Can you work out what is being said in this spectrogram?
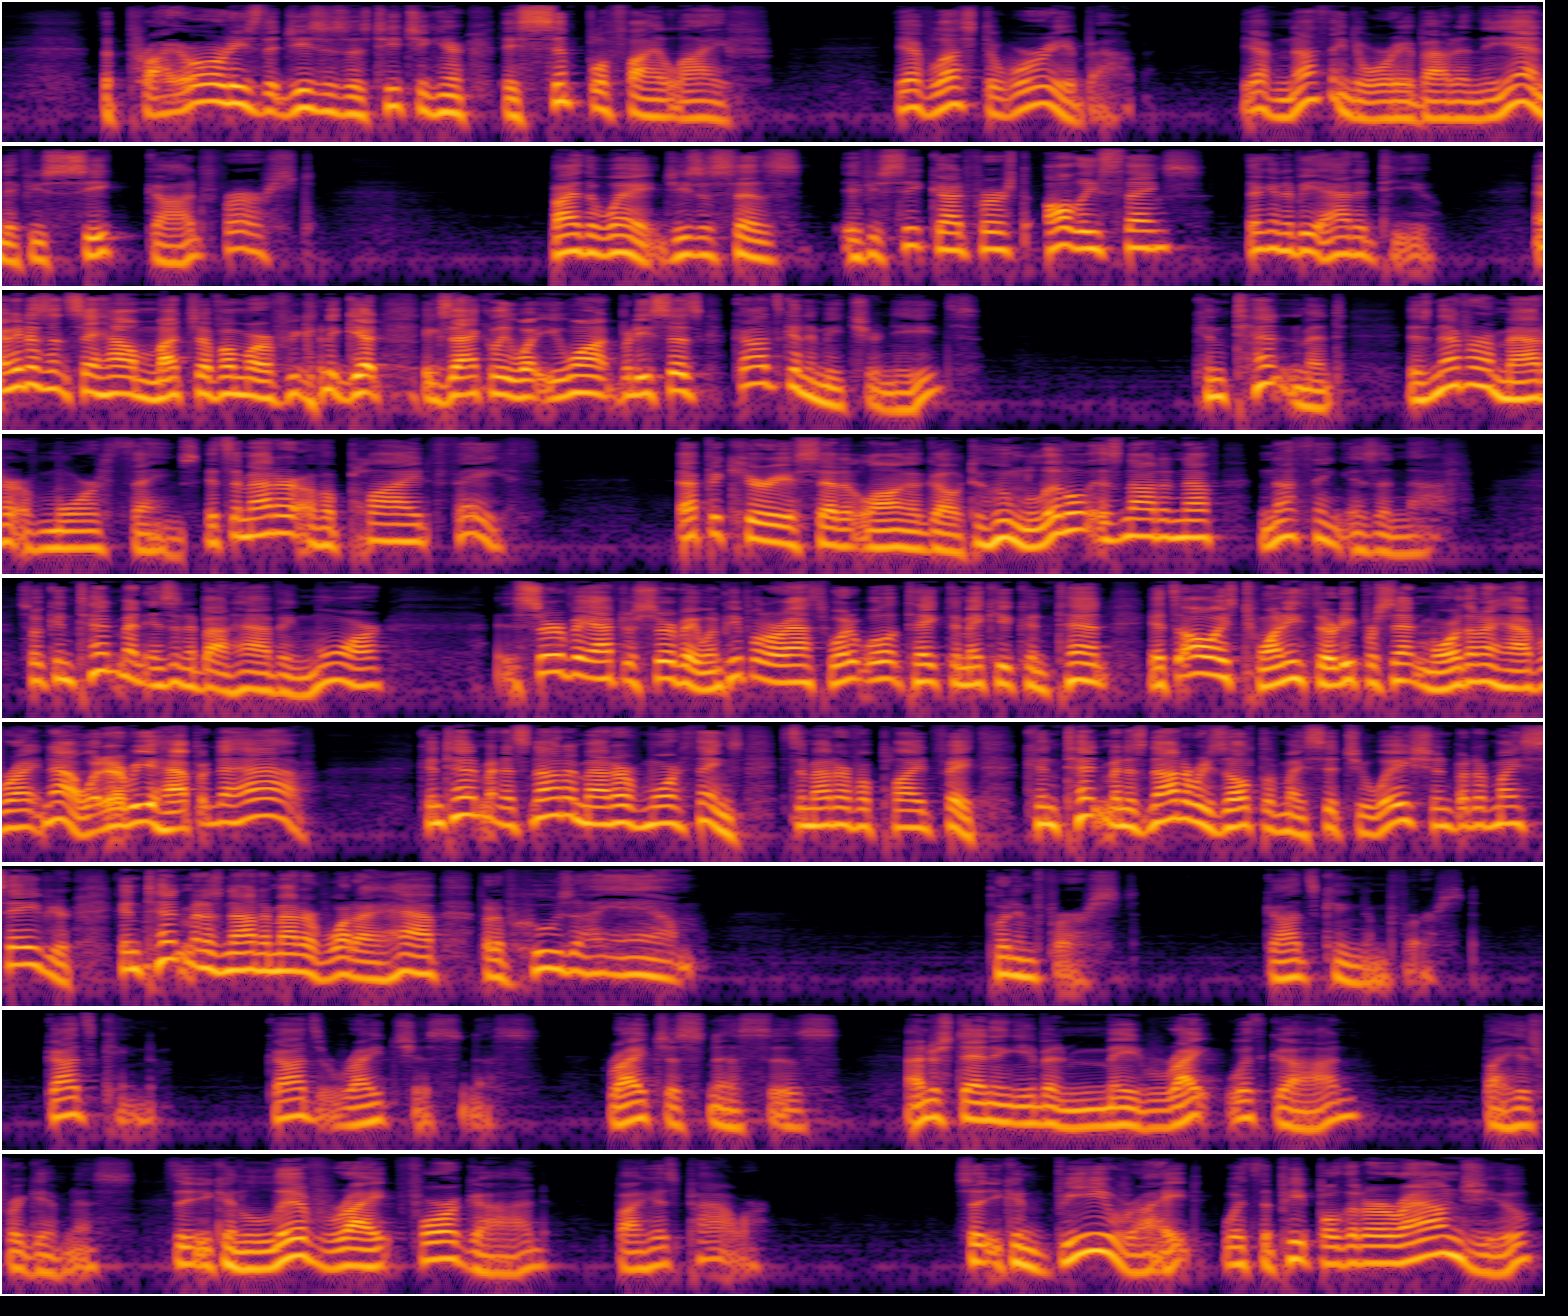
The priorities that Jesus is teaching here, they simplify life. You have less to worry about. You have nothing to worry about in the end if you seek God first. By the way, Jesus says, if you seek God first, all these things, they're going to be added to you. Now, he doesn't say how much of them or if you're going to get exactly what you want, but he says God's going to meet your needs. Contentment is never a matter of more things, it's a matter of applied faith. Epicurus said it long ago To whom little is not enough, nothing is enough. So contentment isn't about having more. Survey after survey, when people are asked, what will it take to make you content? It's always 20, 30% more than I have right now, whatever you happen to have. Contentment is not a matter of more things. It's a matter of applied faith. Contentment is not a result of my situation, but of my Savior. Contentment is not a matter of what I have, but of whose I am. Put Him first. God's kingdom first. God's kingdom. God's righteousness. Righteousness is understanding you've been made right with God by His forgiveness, so that you can live right for God by His power, so that you can be right with the people that are around you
